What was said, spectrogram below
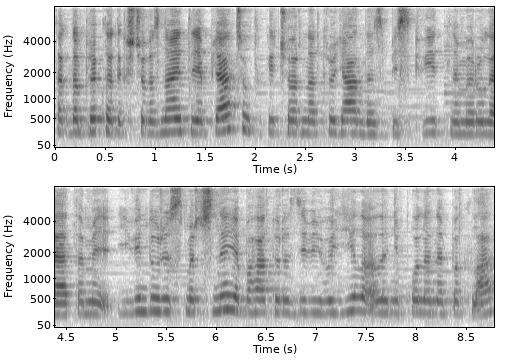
Так, наприклад, якщо ви знаєте, є пляцок, такий чорна троянда з бісквітними рулетами. І він дуже смачний, я багато разів його їла, але ніколи не пекла.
